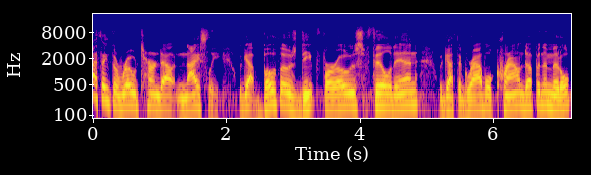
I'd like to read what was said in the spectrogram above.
I think the road turned out nicely. We got both those deep furrows filled in. We got the gravel crowned up in the middle.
